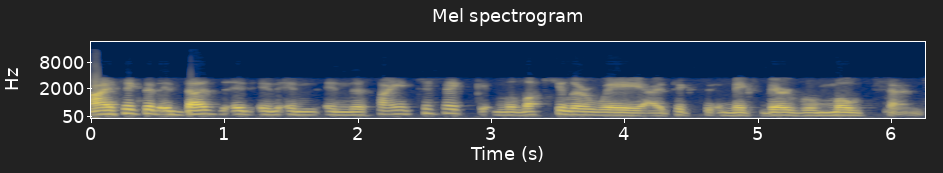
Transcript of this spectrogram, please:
I think that it does it, in, in, in the scientific molecular way. I think it makes very remote sense.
